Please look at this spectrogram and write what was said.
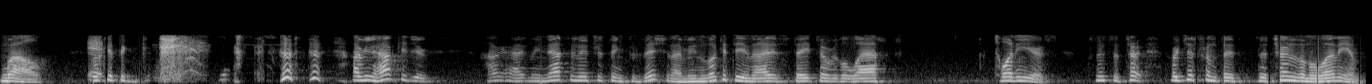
well look at the i mean how could you how, i mean that's an interesting position i mean look at the united states over the last 20 years. Since the turn or just from the the turn of the millennium.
